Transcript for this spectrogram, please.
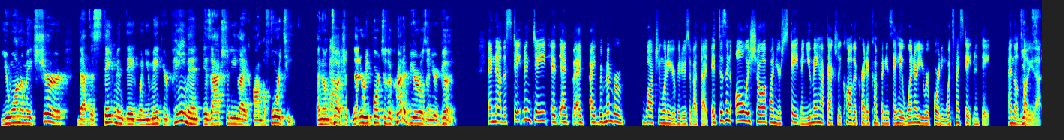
You want to make sure that the statement date when you make your payment is actually like on the 14th. And don't Got touch it. it. Let it report to the credit bureaus and you're good. And now the statement date, it, I, I, I remember watching one of your videos about that. It doesn't always show up on your statement. You may have to actually call the credit company and say, hey, when are you reporting? What's my statement date? And they'll tell you that.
